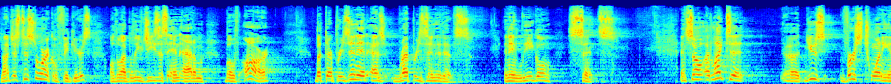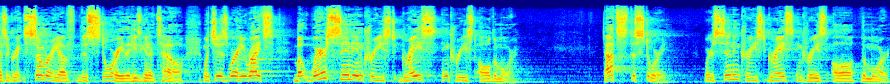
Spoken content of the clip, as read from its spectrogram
not just historical figures, although I believe Jesus and Adam both are, but they're presented as representatives in a legal sense. And so I'd like to uh, use verse 20 as a great summary of this story that he's going to tell, which is where he writes, But where sin increased, grace increased all the more. That's the story. Where sin increased, grace increased all the more.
